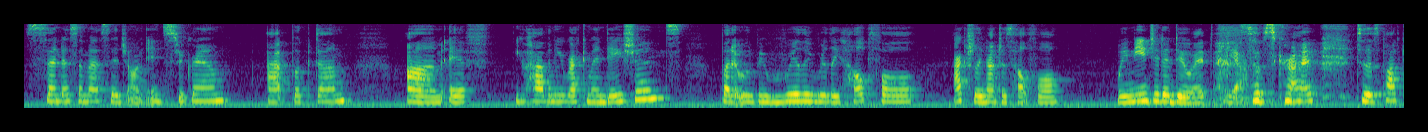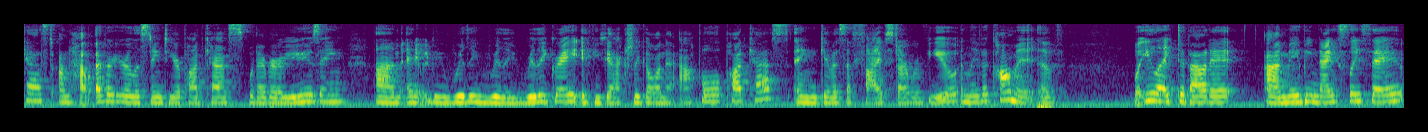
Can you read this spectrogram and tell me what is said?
send us a message on Instagram at bookdumb um, if you have any recommendations. But it would be really, really helpful. Actually, not just helpful. We need you to do it. Yeah. Subscribe to this podcast on however you're listening to your podcasts, whatever you're using. Um, and it would be really, really, really great if you could actually go onto Apple Podcasts and give us a five star review and leave a comment of what you liked about it. Uh, maybe nicely say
